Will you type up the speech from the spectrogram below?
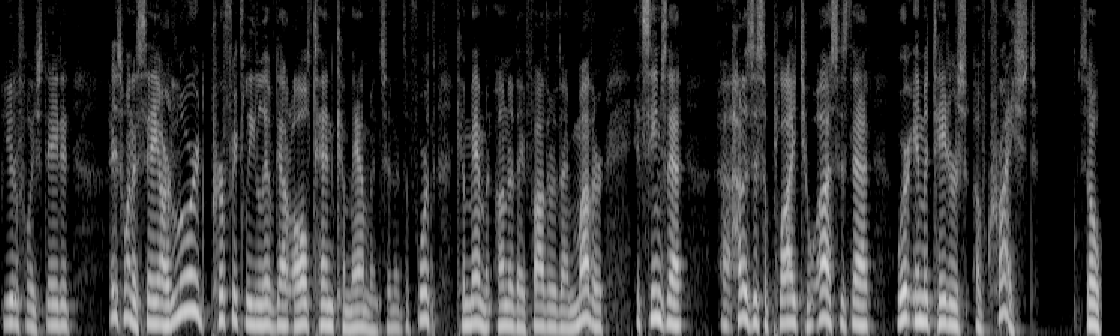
beautifully stated. I just want to say our Lord perfectly lived out all 10 commandments. And it's the fourth commandment honor thy father, thy mother. It seems that uh, how does this apply to us is that we're imitators of Christ. So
